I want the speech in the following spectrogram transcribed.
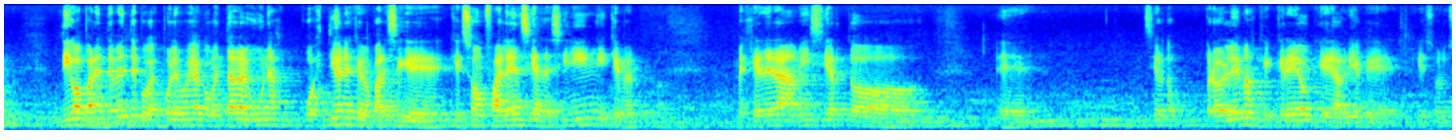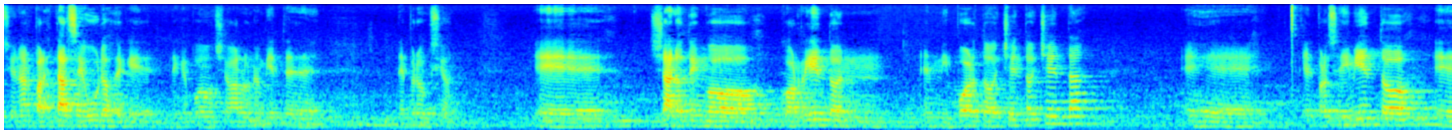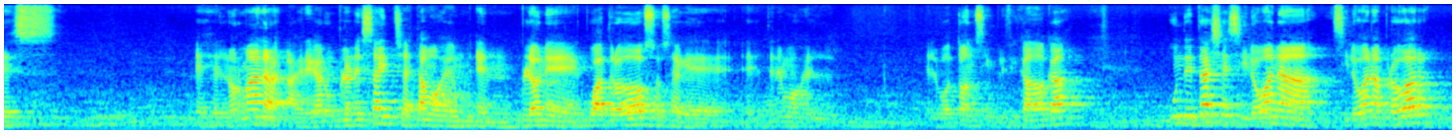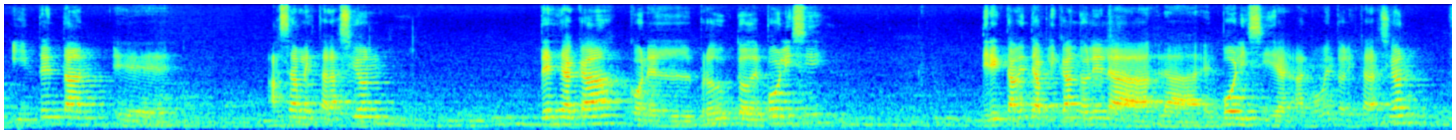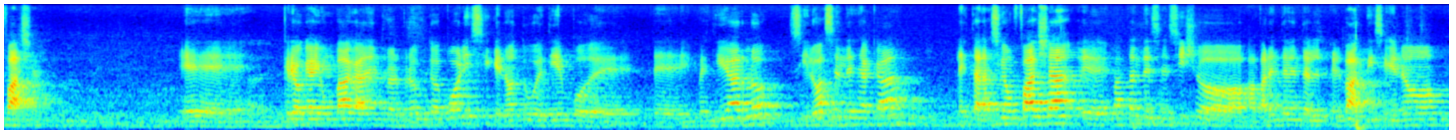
Digo aparentemente porque después les voy a comentar algunas cuestiones que me parece que, son falencias de Sinin y que me, me generan a mí cierto, eh, ciertos problemas que creo que habría que, solucionar para estar seguros de que, podemos llevarlo a un ambiente de, producción. Eh, ya lo tengo corriendo en, en mi puerto 8080. Eh, el procedimiento es, el normal, agregar un plone site, ya estamos en, plone 4.2, o sea que eh, tenemos el, el, botón simplificado acá. Un detalle, si lo van a, si lo van a probar, intentan eh, hacer la instalación desde acá con el producto de policy directamente aplicándole el policy al momento de la instalación, falla. Eh, creo que hay un bug adentro del producto de policy que no tuve tiempo de, investigarlo. Si lo hacen desde acá, la instalación falla. Es bastante sencillo aparentemente el, bug. Dice que no,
